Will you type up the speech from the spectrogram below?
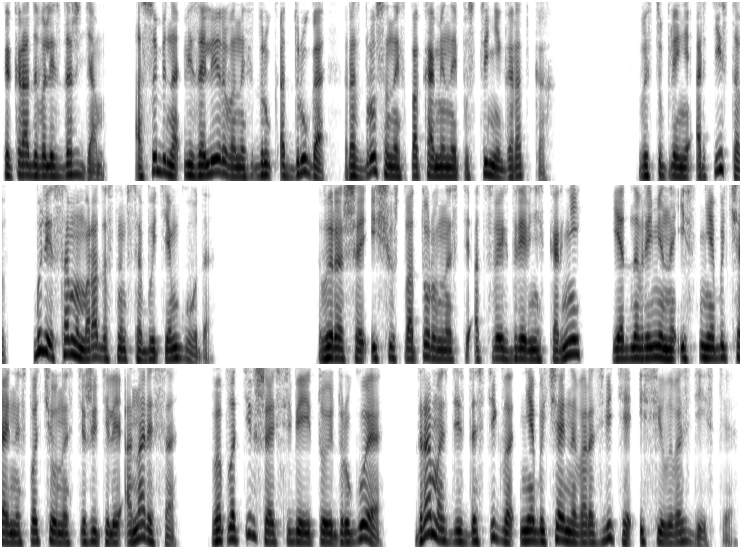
как радовались дождям, особенно в изолированных друг от друга, разбросанных по каменной пустыне городках. Выступления артистов были самым радостным событием года. Выросшая из чувства оторванности от своих древних корней и одновременно из необычайной сплоченности жителей Анариса, воплотившая в себе и то, и другое, драма здесь достигла необычайного развития и силы воздействия.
